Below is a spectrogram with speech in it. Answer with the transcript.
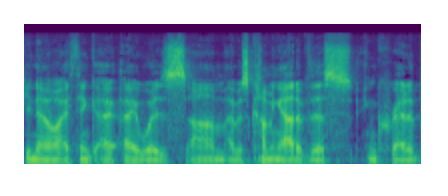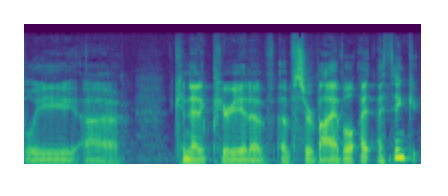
You know i think i, I was um, i was coming out of this incredibly uh, kinetic period of, of survival. I, I think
